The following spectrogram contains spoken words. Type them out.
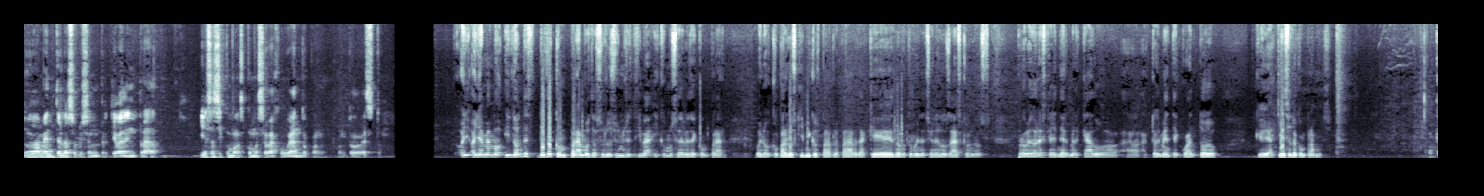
nuevamente la solución nutritiva de entrada. Y es así como, como se va jugando con, con todo esto. Oye, Memo, ¿y dónde, dónde compramos la solución nutritiva y cómo se debe de comprar? Bueno, comprar los químicos para prepararla. ¿Qué recomendaciones nos das con los proveedores que hay en el mercado actualmente? ¿Cuánto, que, a quién se lo compramos? Ok,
